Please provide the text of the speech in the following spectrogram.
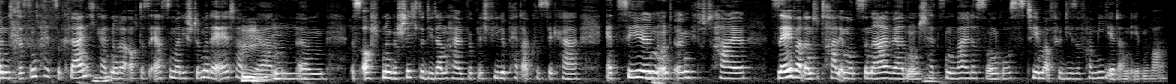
und das sind halt so Kleinigkeiten oder auch das erste Mal die Stimme der Eltern mhm. hören. Mhm. Ähm, ist oft eine Geschichte, die dann halt wirklich viele Pet-Akustiker erzählen mhm. und irgendwie total selber dann total emotional werden und schätzen, weil das so ein großes Thema für diese Familie dann eben war.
